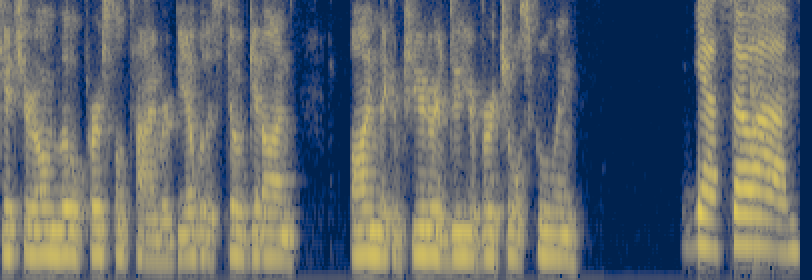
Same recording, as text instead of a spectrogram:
get your own little personal time or be able to still get on on the computer and do your virtual schooling yeah so um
